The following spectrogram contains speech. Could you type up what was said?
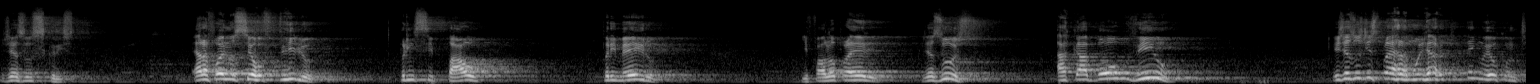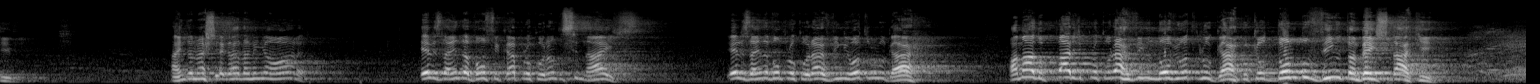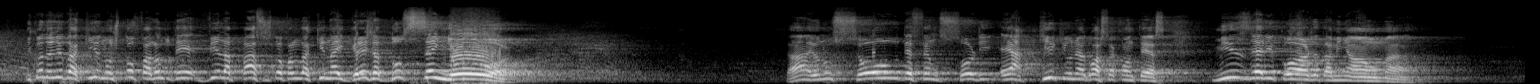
Jesus Cristo. Ela foi no seu filho principal, primeiro, e falou para ele: Jesus, acabou o vinho. E Jesus disse para ela: mulher, o que tenho eu contigo? Ainda não é chegada a minha hora eles ainda vão ficar procurando sinais, eles ainda vão procurar vinho em outro lugar. Amado, pare de procurar vinho novo em outro lugar, porque o dono do vinho também está aqui. E quando eu digo aqui, não estou falando de Vila Passo, estou falando aqui na igreja do Senhor. Tá? Eu não sou defensor de é aqui que o negócio acontece. Misericórdia da minha alma.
